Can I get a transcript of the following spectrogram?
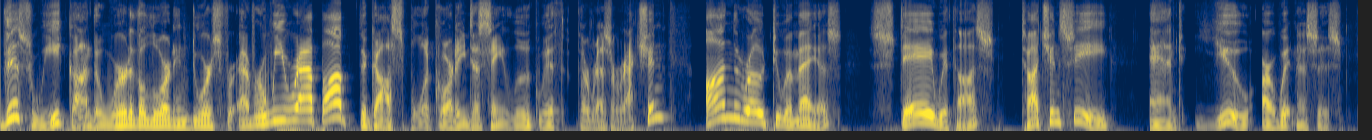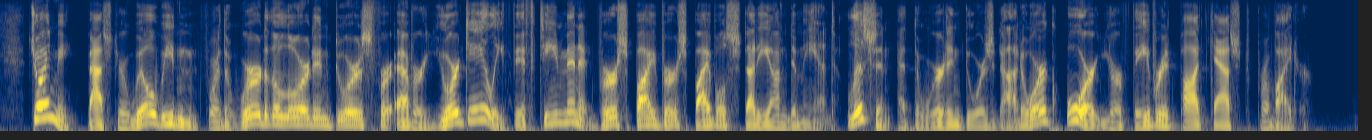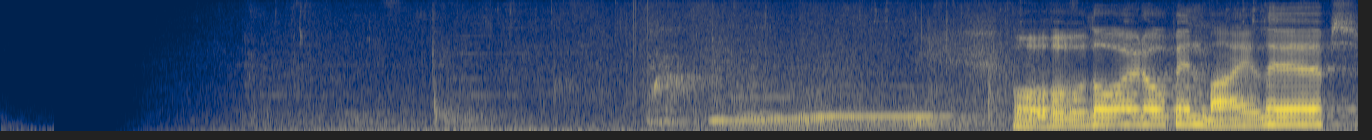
This week on The Word of the Lord Endures Forever, we wrap up the Gospel according to St. Luke with the resurrection, on the road to Emmaus, stay with us, touch and see, and you are witnesses. Join me, Pastor Will Weedon, for The Word of the Lord Endures Forever, your daily 15 minute verse by verse Bible study on demand. Listen at thewordendures.org or your favorite podcast provider. O Lord, open my lips.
